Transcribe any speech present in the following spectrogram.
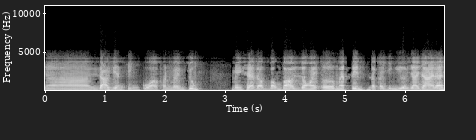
à, giao diện chính của phần mềm Zoom. Mình sẽ đấm bấm vào Join a Meeting là cái chính giữa dài dài đây.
